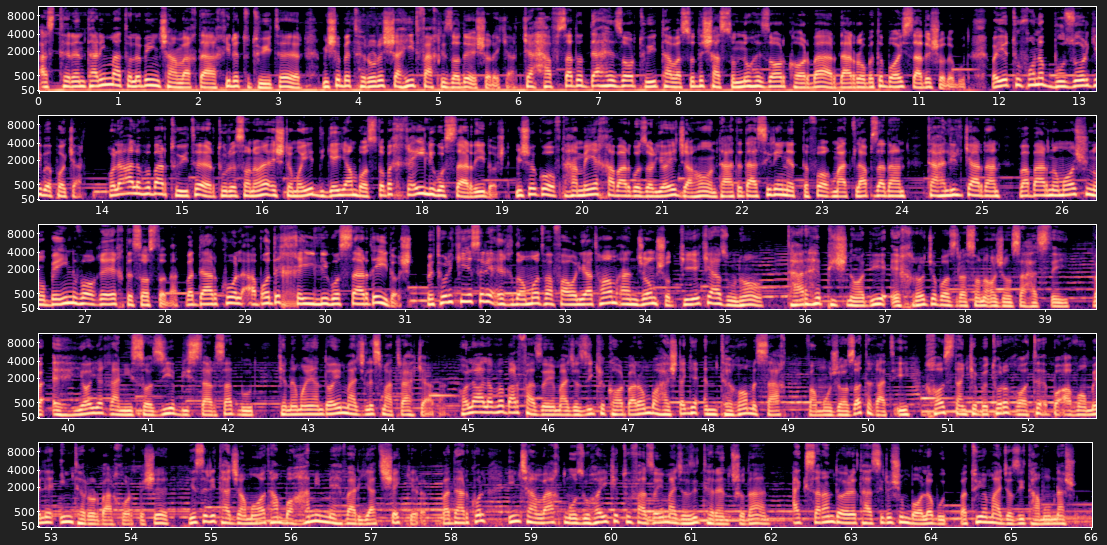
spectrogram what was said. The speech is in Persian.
از ترندترین مطالب این چند وقت اخیر تو توییتر میشه به ترور شهید فخریزاده اشاره کرد که 710 هزار توییت توسط 69 هزار کاربر در رابطه باش زده شده بود و یه طوفان بزرگی به پا کرد. حالا علاوه بر توییتر تو رسانه های اجتماعی دیگه هم باستاب خیلی گسترده داشت. میشه گفت همه خبرگزاری های جهان تحت تاثیر این اتفاق مطلب زدن تحلیل کردن و برنامه‌هاشون رو به این واقع اختصاص دادن و در کل ابعاد خیلی خیلی گسترده ای داشت. به طوری که یه سری اقدامات و فعالیت ها هم انجام شد که یکی از اونها طرح پیشنهادی اخراج بازرسان آژانس هسته‌ای و احیای غنیسازی 20 درصد بود که نمایندهای مجلس مطرح کردند. حالا علاوه بر فضای مجازی که کاربران با هشتگ انتقام سخت و مجازات قطعی خواستن که به طور قاطع با عوامل این ترور برخورد بشه یه سری تجمعات هم با همین محوریت شکل گرفت و در کل این چند وقت موضوعهایی که تو فضای مجازی ترند شدن اکثرا دایره تاثیرشون بالا بود و توی مجازی تموم نشد.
